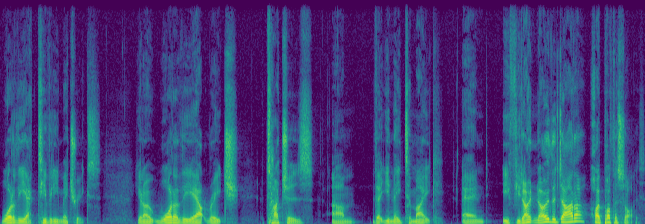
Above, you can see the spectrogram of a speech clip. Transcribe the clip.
what are the activity metrics? You know, what are the outreach touches um, that you need to make? And if you don't know the data, hypothesize.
